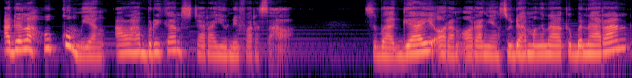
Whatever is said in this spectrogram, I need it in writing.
adalah hukum yang Allah berikan secara universal. Sebagai orang-orang yang sudah mengenal kebenaran,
